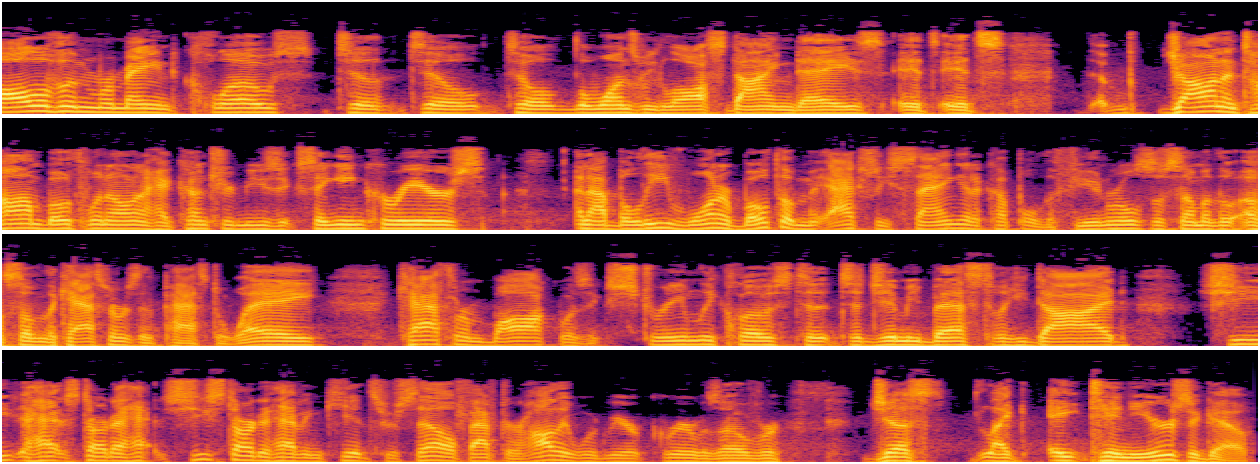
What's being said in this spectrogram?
all of them remained close to till till the ones we lost dying days. It's it's John and Tom both went on and had country music singing careers, and I believe one or both of them actually sang at a couple of the funerals of some of the of some of the cast members that passed away. Catherine Bach was extremely close to to Jimmy Best till he died. She had started she started having kids herself after Hollywood career was over, just like eight ten years ago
